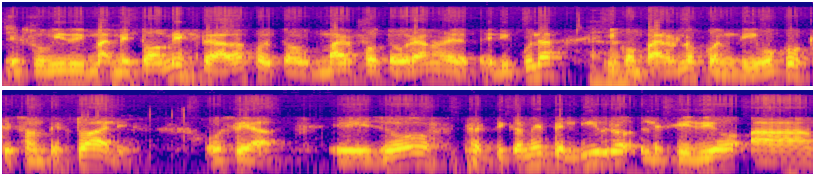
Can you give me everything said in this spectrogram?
he subido y me tomé el trabajo de tomar fotogramas de la película y compararlos con dibujos que son textuales. O sea, eh, yo prácticamente el libro le sirvió a,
